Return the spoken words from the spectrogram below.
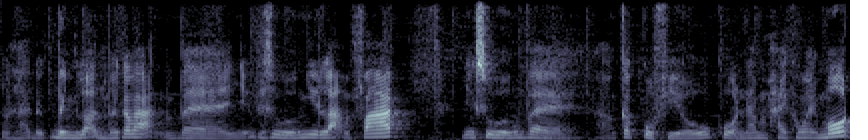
là được bình luận với các bạn về những cái xu hướng như lạm phát, những xu hướng về ờ, các cổ phiếu của năm 2021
